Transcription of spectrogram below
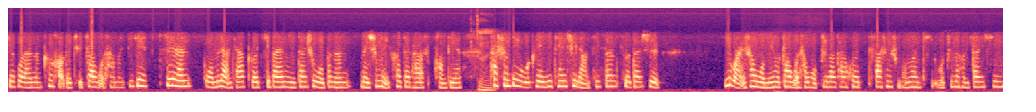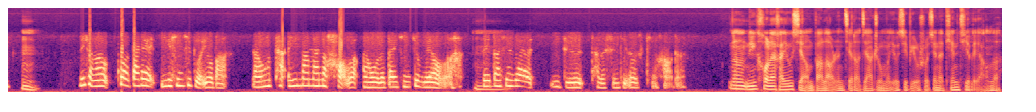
接过来，能更好的去照顾他们。毕竟虽然我们两家隔几百米，但是我不能每时每刻在他旁边。他生病，我可以一天去两次、三次，但是一晚上我没有照顾他，我不知道他会发生什么问题，我真的很担心。嗯，没想到过了大概一个星期左右吧，然后他哎慢慢的好了，然后我的担心就没有了，所以到现在一直他的身体都是挺好的。那您后来还有想把老人接到家中吗？尤其比如说现在天气凉了，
